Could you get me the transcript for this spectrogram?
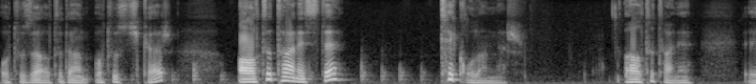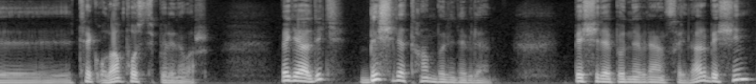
36'dan 30 çıkar. 6 tanesi de tek olanlar. 6 tane e, tek olan pozitif böleni var. Ve geldik 5 ile tam bölünebilen. 5 ile bölünebilen sayılar 5'in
